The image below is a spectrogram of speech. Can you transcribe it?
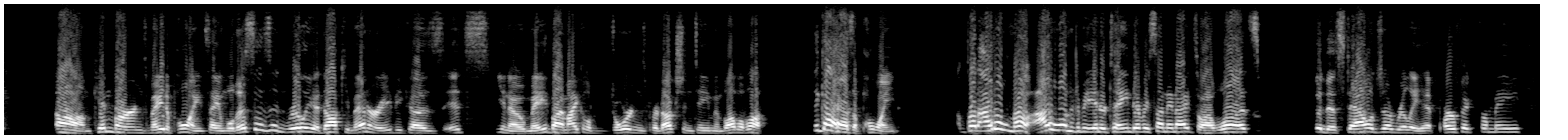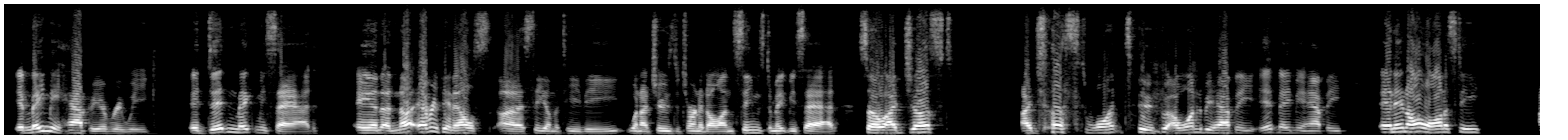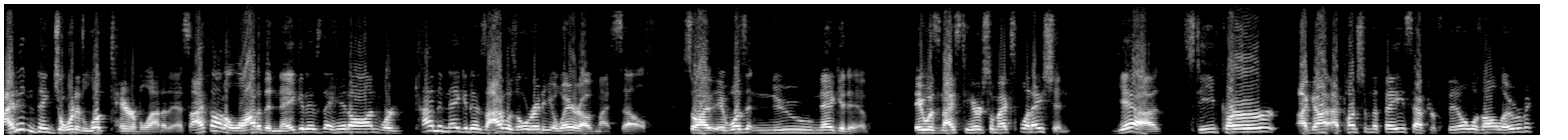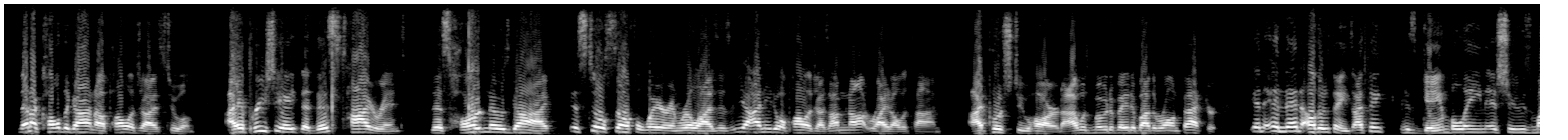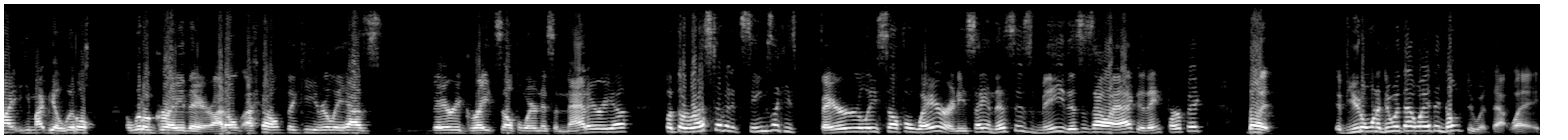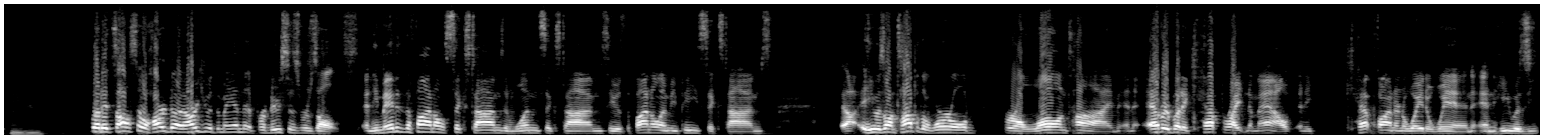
um, Ken Burns made a point saying, "Well, this isn't really a documentary because it's you know made by Michael Jordan's production team and blah blah blah." The guy has a point, but I don't know. I wanted to be entertained every Sunday night, so I was. The nostalgia really hit perfect for me. It made me happy every week. It didn't make me sad, and uh, everything else uh, I see on the TV when I choose to turn it on seems to make me sad. So I just, I just want to. I wanted to be happy. It made me happy. And in all honesty, I didn't think Jordan looked terrible out of this. I thought a lot of the negatives they hit on were kind of negatives I was already aware of myself. So I, it wasn't new negative. It was nice to hear some explanation. Yeah, Steve Kerr I got I punched him in the face after Phil was all over me. Then I called the guy and I apologized to him. I appreciate that this tyrant, this hard nosed guy, is still self aware and realizes, yeah, I need to apologize. I'm not right all the time. I pushed too hard. I was motivated by the wrong factor. And and then other things. I think his gambling issues might he might be a little a little gray there. I don't I don't think he really has very great self awareness in that area. But the rest of it, it seems like he's fairly self aware and he's saying, This is me, this is how I act. It ain't perfect. But if you don't want to do it that way, then don't do it that way. Mm-hmm. But it's also hard to argue with the man that produces results. And he made it to the final six times and won six times. He was the final MVP six times. Uh, he was on top of the world for a long time, and everybody kept writing him out, and he kept finding a way to win. And he was,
